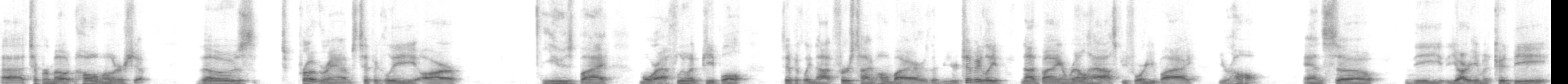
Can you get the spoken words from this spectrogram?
uh, to promote home ownership. Those t- programs typically are used by more affluent people, typically not first-time home buyers. You're typically not buying a rental house before you buy your home, and so the the argument could be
